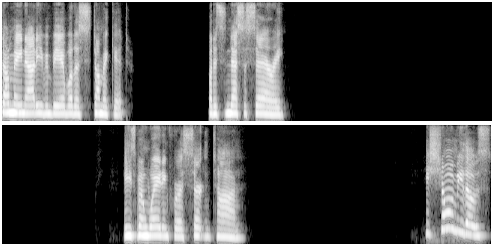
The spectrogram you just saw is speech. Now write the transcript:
Some may not even be able to stomach it, but it's necessary. He's been waiting for a certain time. He's showing me those.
